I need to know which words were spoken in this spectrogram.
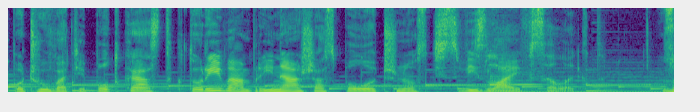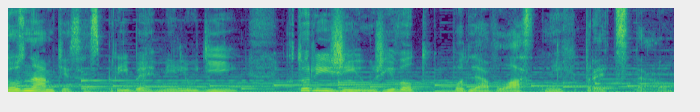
Počúvate podcast, ktorý vám prináša spoločnosť Swiss Life Select. Zoznámte sa s príbehmi ľudí, ktorí žijú život podľa vlastných predstav.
